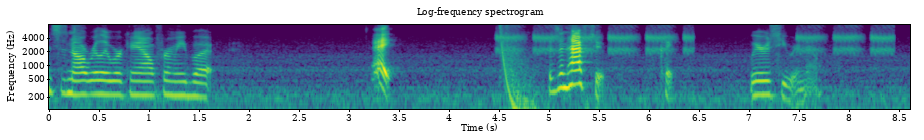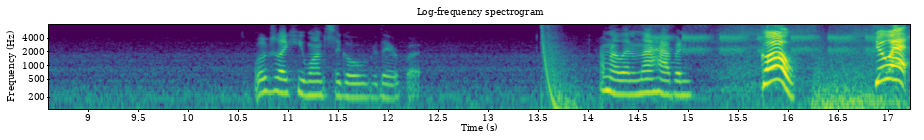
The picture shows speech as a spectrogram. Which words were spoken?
This is not really working out for me, but hey, doesn't have to. Okay, where is he right now? Looks like he wants to go over there, but I'm not letting that happen. Go! Do it!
